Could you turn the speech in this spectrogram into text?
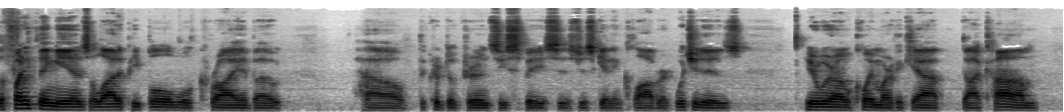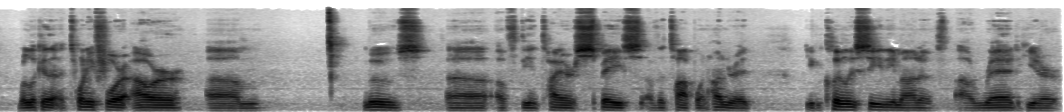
the funny thing is, a lot of people will cry about how the cryptocurrency space is just getting clobbered, which it is. Here we're on CoinMarketCap.com. We're looking at 24-hour um, moves uh, of the entire space of the top 100. You can clearly see the amount of uh, red here.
